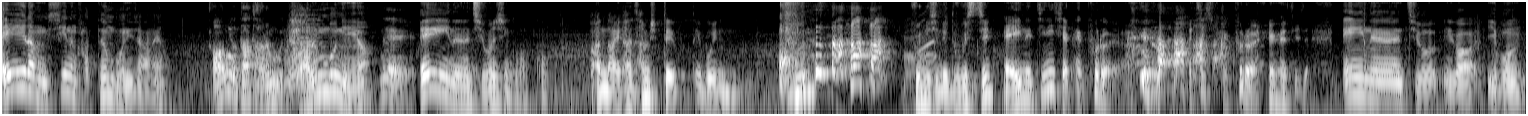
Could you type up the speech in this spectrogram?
A랑 C는 같은 분이지 않아요? 아니요 다 다른 분이에요. 다른 분이에요? 네. A는 지원 씨인 것 같고 한 나이 한 30대 돼 보이는 분이신데 누구시지? A는 찐이 씨야 100%예요. 70 100%예요, 진짜. A는 지원 이거 이분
